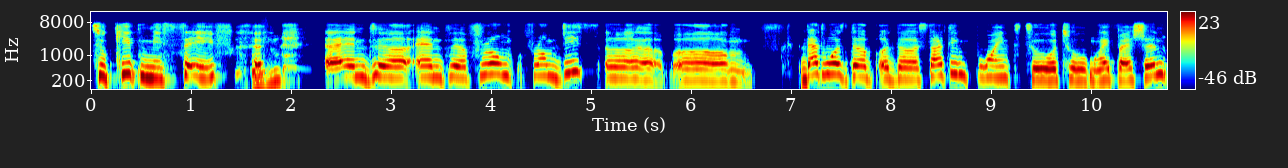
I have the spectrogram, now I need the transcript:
to keep me safe mm-hmm. and uh, and uh, from from this uh, um, that was the the starting point to to my passion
